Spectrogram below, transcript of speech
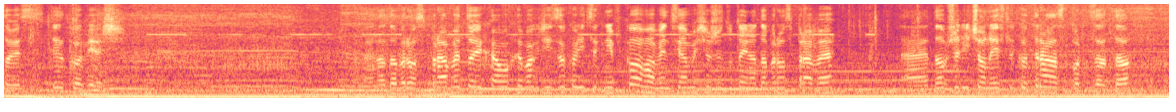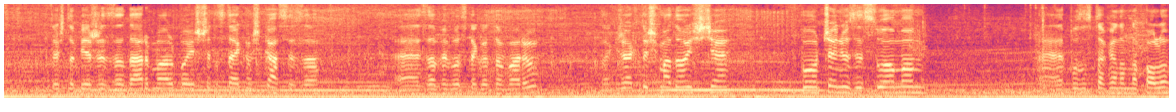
to jest tylko wieś E, na dobrą sprawę to jechało chyba gdzieś z okolicy Gniewkowa, więc ja myślę, że tutaj na dobrą sprawę e, dobrze liczony jest tylko transport za to. Ktoś to bierze za darmo albo jeszcze dostaje jakąś kasę za, za wywóz tego towaru. Także jak ktoś ma dojście w połączeniu ze słomą e, pozostawioną na polu,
